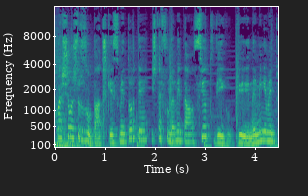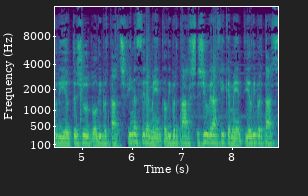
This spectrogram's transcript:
quais são os resultados que esse mentor tem? Isto é fundamental. Se eu te digo que na minha mentoria eu te ajudo a libertar-te financeiramente, a libertar-te geograficamente e a libertar-te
